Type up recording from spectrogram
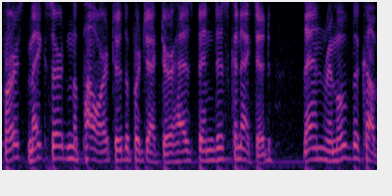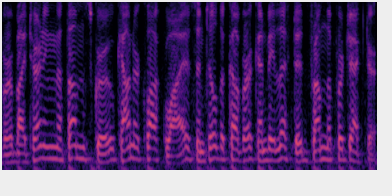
first make certain the power to the projector has been disconnected, then remove the cover by turning the thumb screw counterclockwise until the cover can be lifted from the projector.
